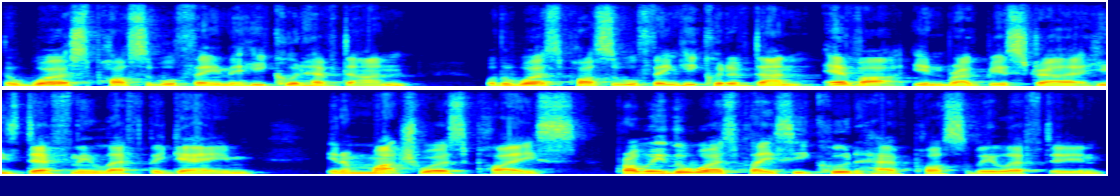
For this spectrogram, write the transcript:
the worst possible thing that he could have done, or the worst possible thing he could have done ever in Rugby Australia. He's definitely left the game in a much worse place, probably the worst place he could have possibly left it in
